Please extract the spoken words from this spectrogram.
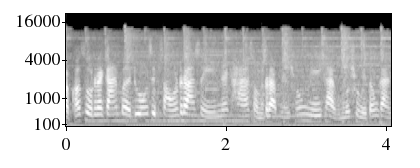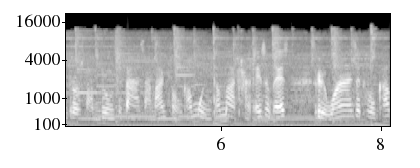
กลับเข้าสู่รายการเปิดดวง 12 ราศีนะคะสำหรับในช่วงนี้ค่ะ คุณผู้ชมที่ต้องการตรวจสอบดวงชะตา สามารถส่งข้อมูลเข้ามาทาง SMS หรือว่าจะโทรเข้า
